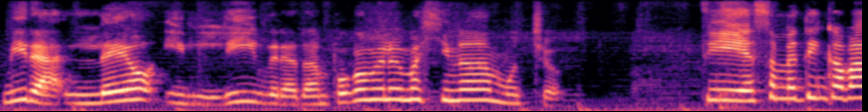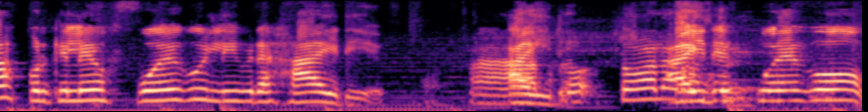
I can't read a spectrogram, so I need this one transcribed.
Mira, Leo y Libra, tampoco me lo imaginaba mucho. Sí, eso me tinca más porque leo fuego y libra aire. Ah, aire. aire, fuego,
